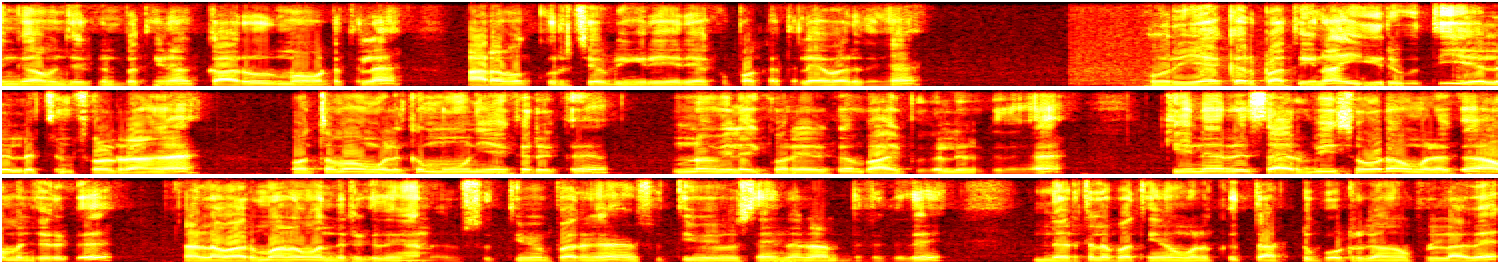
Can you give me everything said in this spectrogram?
எங்கே அமைஞ்சிருக்குன்னு பார்த்தீங்கன்னா கரூர் மாவட்டத்தில் அரவக்குறிச்சி அப்படிங்கிற ஏரியாவுக்கு பக்கத்துலேயே வருதுங்க. ஒரு ஏக்கர் பார்த்தீங்கன்னா இருபத்தி ஏழு லட்சம் சொல்கிறாங்க மொத்தமாக உங்களுக்கு மூணு ஏக்கருக்கு இன்னும் விலை குறையிறதுக்கு வாய்ப்புகள் இருக்குதுங்க. கிணறு சர்வீஸோடு உங்களுக்கு அமைஞ்சிருக்கு. நல்ல வருமானம் வந்துருக்குதுங்க. சுற்றியுமே பாருங்கள் சுற்றி விவசாயம் தான் நடந்துருக்குது. இந்த இடத்துல பார்த்தீங்கன்னா உங்களுக்கு தட்டு போட்டிருக்காங்க ஃபுல்லாகவே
